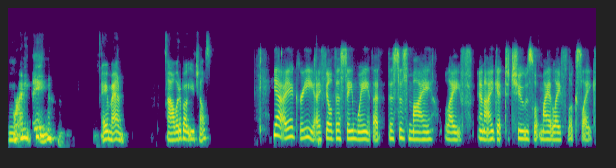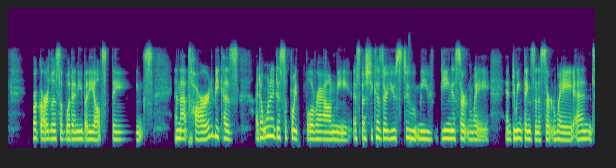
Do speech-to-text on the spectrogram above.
mm. or anything. Amen. Uh, what about you, Chelsie? Yeah, I agree. I feel the same way that this is my life and I get to choose what my life looks like regardless of what anybody else thinks. And that's hard because I don't want to disappoint people around me, especially because they're used to me being a certain way and doing things in a certain way. And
